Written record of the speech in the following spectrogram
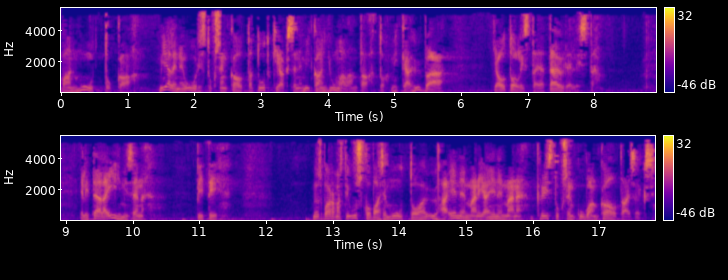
vaan muuttukaa mielenne uudistuksen kautta tutkiaksenne, mikä on Jumalan tahto, mikä hyvää ja otollista ja täydellistä. Eli täällä ihmisen piti myös varmasti uskovaisen muuttua yhä enemmän ja enemmän Kristuksen kuvan kaltaiseksi,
